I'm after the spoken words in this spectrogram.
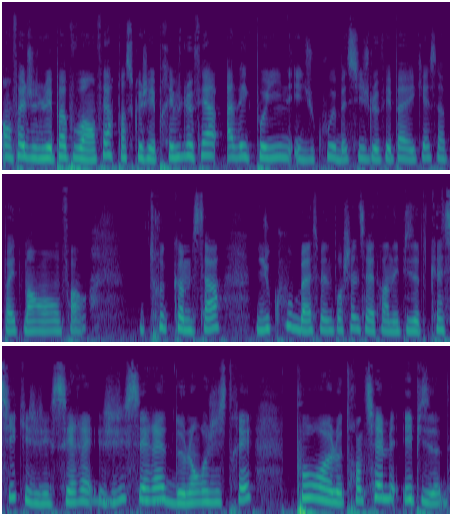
en fait, je ne vais pas pouvoir en faire parce que j'ai prévu de le faire avec Pauline. Et du coup, eh ben, si je le fais pas avec elle, ça va pas être marrant. Enfin, truc comme ça. Du coup, bah, semaine prochaine, ça va être un épisode classique et j'essaierai, j'essaierai de l'enregistrer pour euh, le 30e épisode.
